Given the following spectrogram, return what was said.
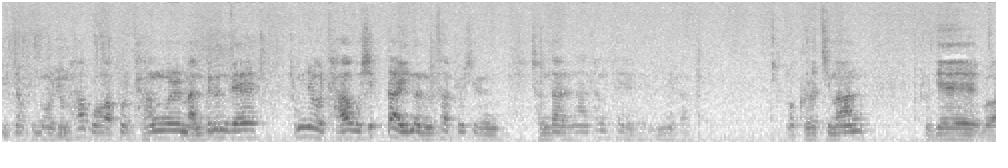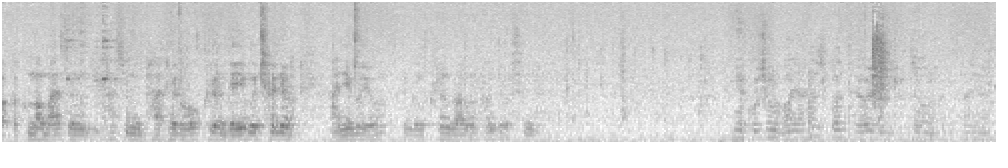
일정 표명을 좀 하고 앞으로 당을 만드는데 총력을 다하고 싶다 이런 의사 표시는 전달을 한 상태입니다. 뭐 그렇지만 그게 뭐 아까 금방 말씀하신 바대로 그런 내용은 전혀 아니고요. 그런 건 그런 거하고는 관계 없습니다. 예, 고심을 많이 하셨을 것 같아요. 이런 결정을 하시면.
